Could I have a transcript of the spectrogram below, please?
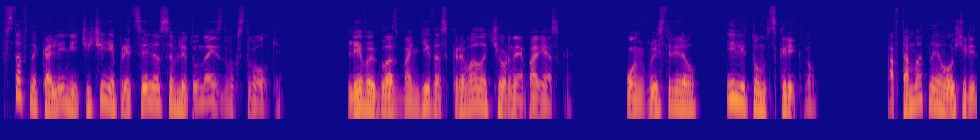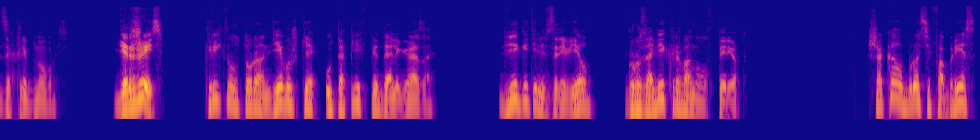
Встав на колени, Чеченя прицелился в летуна из двухстволки. Левый глаз бандита скрывала черная повязка. Он выстрелил, и летун вскрикнул. Автоматная очередь захлебнулась. «Держись!» — крикнул Туран девушке, утопив педаль газа. Двигатель взревел, грузовик рванул вперед. Шакал, бросив обрез,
